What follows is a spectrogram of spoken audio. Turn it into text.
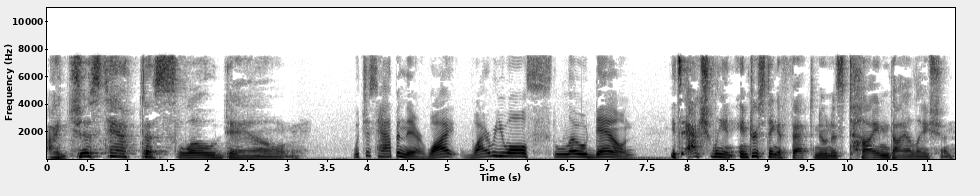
I just have to slow down. What just happened there? Why, why were you all slowed down? It's actually an interesting effect known as time dilation.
